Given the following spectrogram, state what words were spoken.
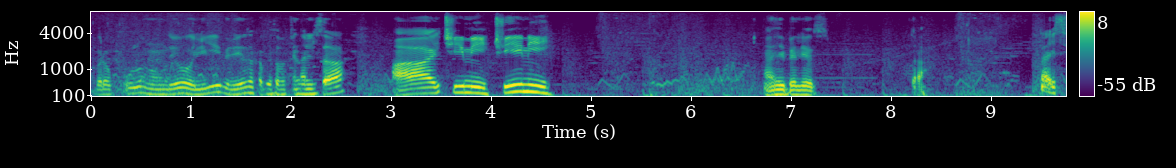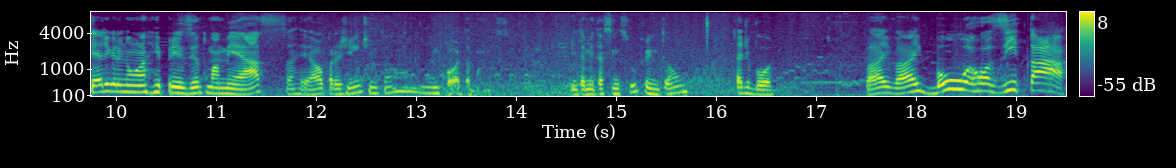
Agora eu pulo, não deu ali, beleza, a cabeça vai finalizar. Ai, time, time! Aí, beleza. Tá. Tá, esse Edgar ele não representa uma ameaça real pra gente, então não importa muito. Ele também tá sem super, então tá de boa. Vai, vai. Boa, Rosita!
